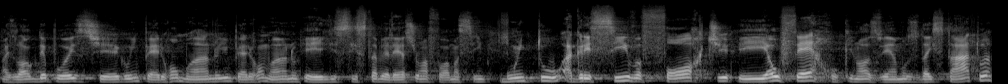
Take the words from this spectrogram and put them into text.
mas logo depois chega o Império Romano e o Império Romano, ele se estabelece de uma forma assim muito agressiva, forte, e é o ferro que nós nós vemos da estátua,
